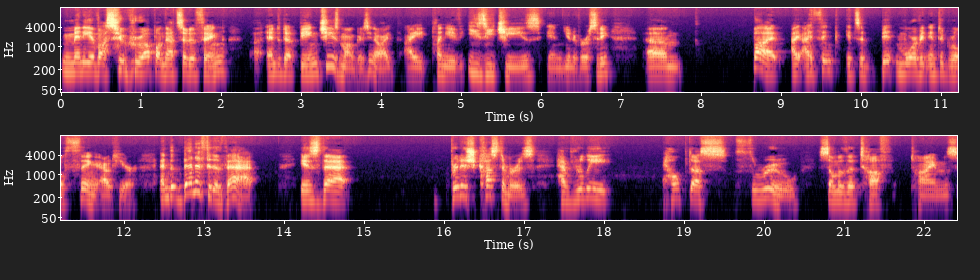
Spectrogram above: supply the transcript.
many of us who grew up on that sort of thing uh, ended up being cheesemongers. You know, I, I ate plenty of easy cheese in university. Um, but I, I think it's a bit more of an integral thing out here. And the benefit of that is that British customers have really helped us through some of the tough times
